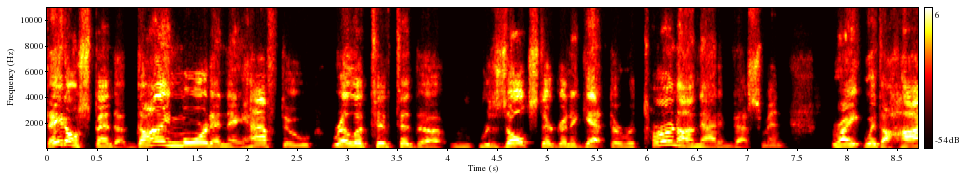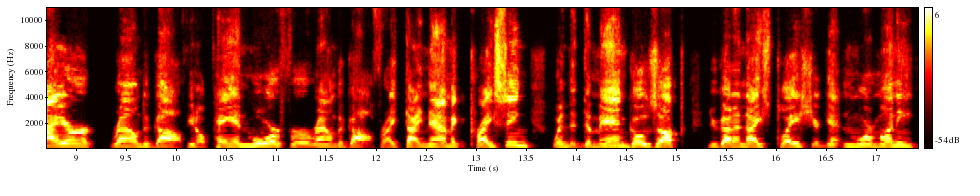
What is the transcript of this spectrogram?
They don't spend a dime more than they have to relative to the results they're going to get, the return on that investment right? With a higher round of golf, you know, paying more for a round of golf, right? Dynamic pricing. When the mm-hmm. demand goes up, you got a nice place, you're getting more money.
